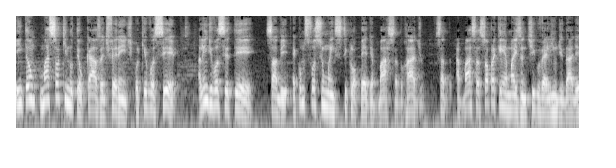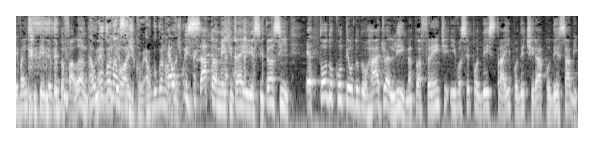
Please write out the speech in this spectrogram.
Então, mas só que no teu caso é diferente, porque você, além de você ter, sabe, é como se fosse uma enciclopédia Barça do rádio. Sabe? A Barça, só para quem é mais antigo, velhinho de idade, aí vai entender o que eu tô falando. é o né? Google Porque, assim, analógico, é o Google é o- analógico. exatamente, então é isso. Então, assim, é todo o conteúdo do rádio ali na tua frente e você poder extrair, poder tirar, poder, sabe,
